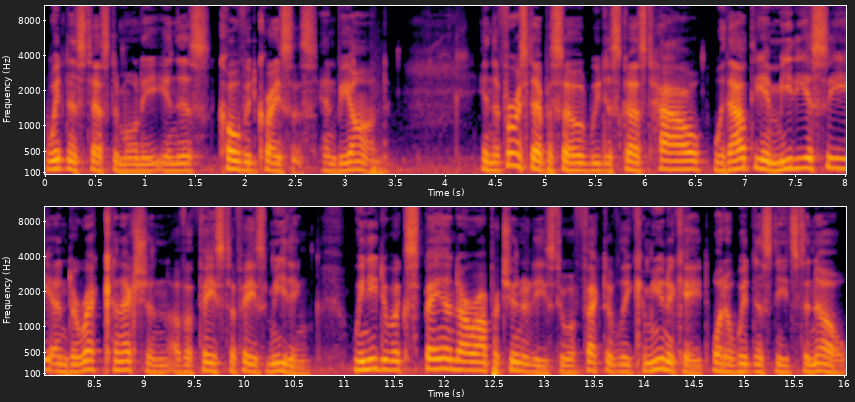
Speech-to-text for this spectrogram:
witness testimony in this COVID crisis and beyond. In the first episode, we discussed how, without the immediacy and direct connection of a face to face meeting, we need to expand our opportunities to effectively communicate what a witness needs to know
